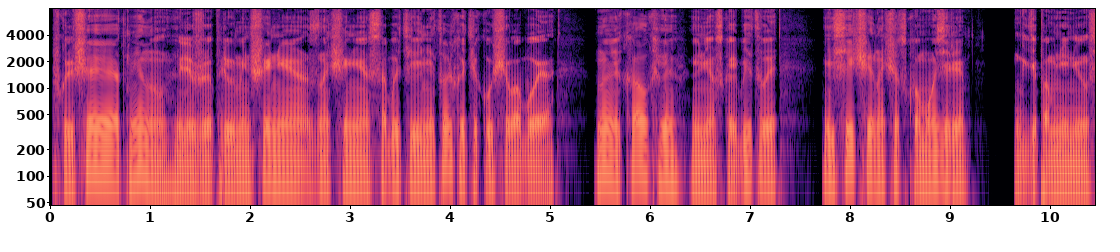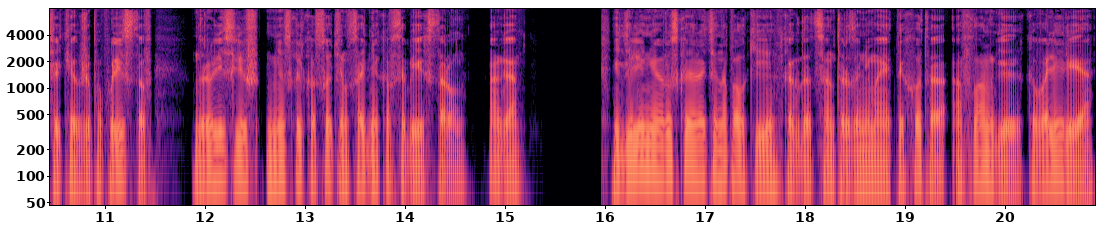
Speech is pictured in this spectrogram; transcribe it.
включая отмену или же преуменьшение значения событий не только текущего боя, но и Калки, и Невской битвы, и Сечи на Чудском озере – где, по мнению все тех же популистов, дрались лишь несколько сотен всадников с обеих сторон. Ага. И деление русской рати на полки, когда центр занимает пехота, а фланги — кавалерия,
